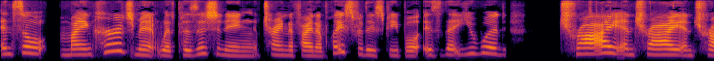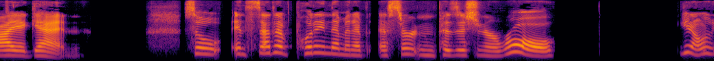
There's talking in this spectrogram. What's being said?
And so my encouragement with positioning trying to find a place for these people is that you would try and try and try again. So instead of putting them in a, a certain position or role, you know,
